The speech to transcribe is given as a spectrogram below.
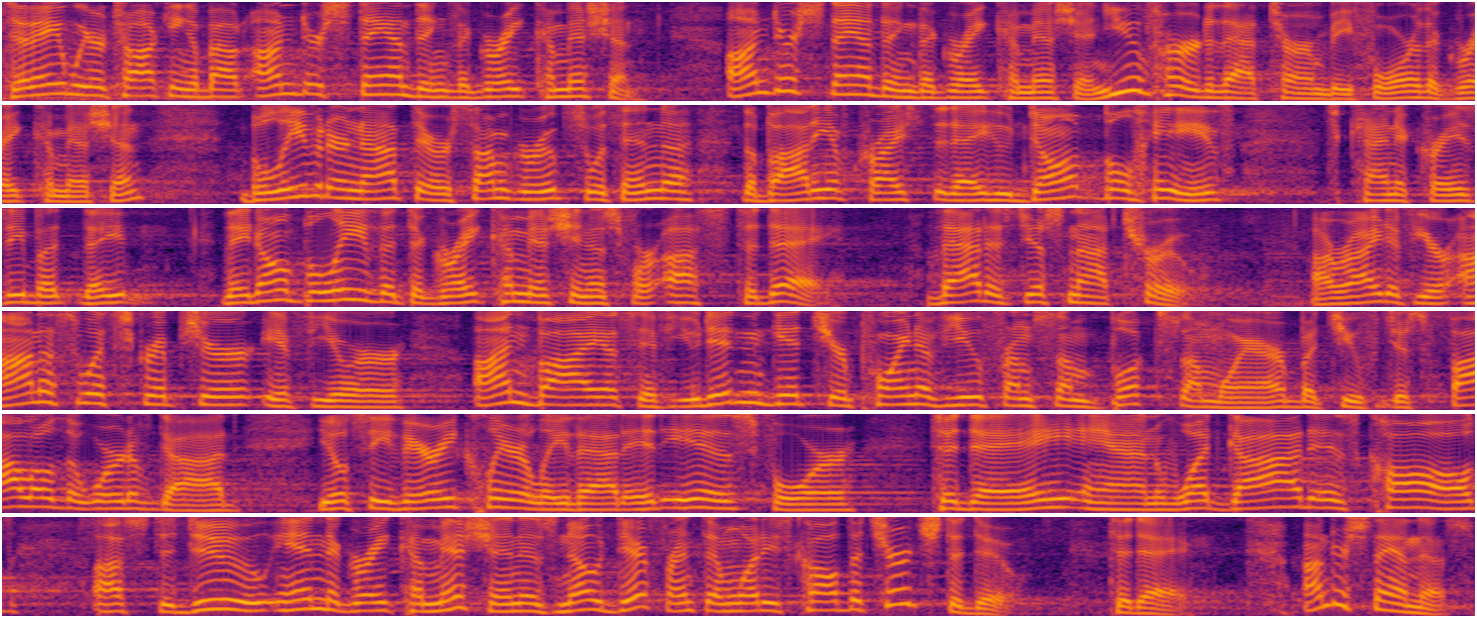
Today we are talking about understanding the Great Commission. Understanding the Great Commission. You've heard that term before, the Great Commission. Believe it or not, there are some groups within the, the body of Christ today who don't believe, it's kind of crazy, but they, they don't believe that the Great Commission is for us today. That is just not true. All right? If you're honest with Scripture, if you're unbiased, if you didn't get your point of view from some book somewhere, but you just follow the Word of God, you'll see very clearly that it is for today. And what God has called us to do in the Great Commission is no different than what He's called the church to do today. Understand this.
